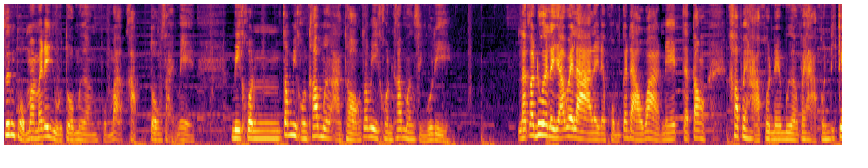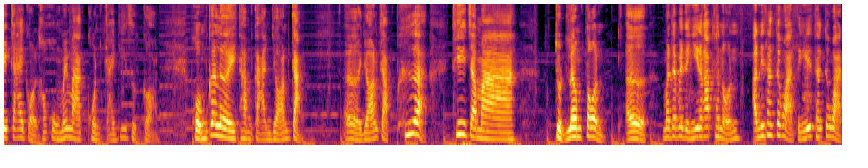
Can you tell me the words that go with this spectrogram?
ซึ่งผมอะไม่ได้อยู่ตัวเมือง ผมอะขับตรงสายเมย์มีคนต้องมีคนเข้าเมืองอ่างทอง ต้องมีคนเข้าเมืองสิงห์บุรี แล้วก็ด้วยระยะเวลาอะไรเนี่ยผมก็เดาว่าเนทจะต้องเข้าไปหาคนในเมืองไปหาคนที่ใกล้ๆ ก่อนเขาคงไม่มาคนไกลที่สุดก่อน ผมก็เลยทำการย้อนกลับเออย้อนกลับเพื่อที่จะมาจุดเริ่มต้น เออ มันจะเป็นอย่างนี้นะครับถนน อันนี้ทั้งจังหวัดสิ่งนี้ทั้งจังหวัด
